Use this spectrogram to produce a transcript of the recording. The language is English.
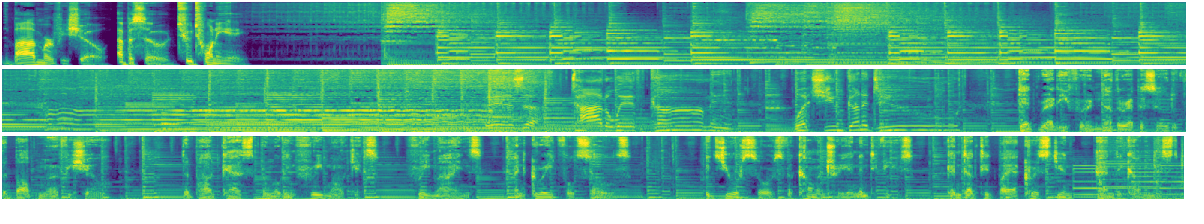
The Bob Murphy Show, episode 228. There's a tidal wave coming. What you gonna do? Get ready for another episode of The Bob Murphy Show, the podcast promoting free markets, free minds, and grateful souls. It's your source for commentary and interviews conducted by a Christian and economist.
